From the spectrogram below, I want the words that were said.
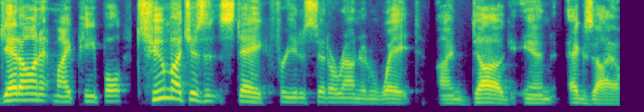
get on it, my people. Too much is at stake for you to sit around and wait. I'm Doug in exile.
